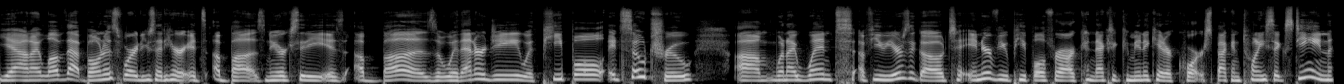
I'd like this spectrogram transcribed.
Yeah, and I love that bonus word you said here. It's a buzz. New York City is a buzz with energy, with people. It's so true. Um, when I went a few years ago to interview people for our Connected Communicator course back in 2016,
